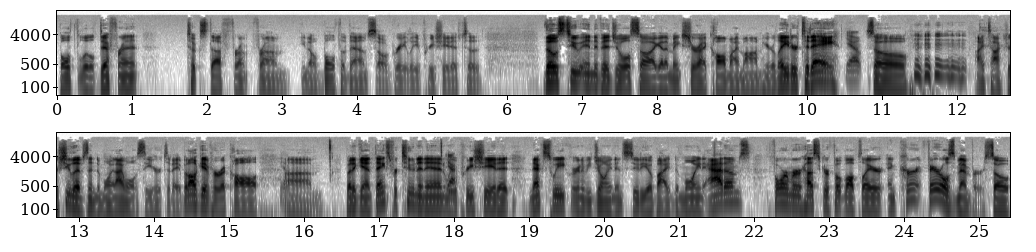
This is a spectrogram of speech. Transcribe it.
both a little different. Took stuff from from you know both of them, so greatly appreciative to those two individuals. So I got to make sure I call my mom here later today. Yep. So I talked to her. She lives in Des Moines. I won't see her today, but I'll give her a call. Yep. Um, but again, thanks for tuning in. We appreciate it. Next week, we're going to be joined in studio by DeMoine Adams, former Husker football player and current Farrell's member. So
